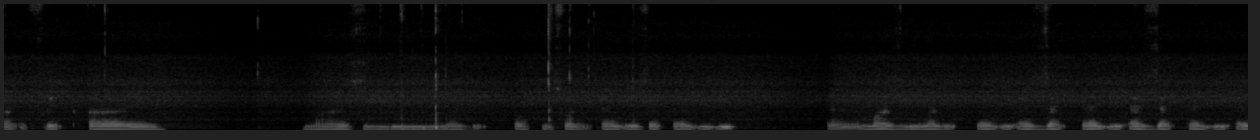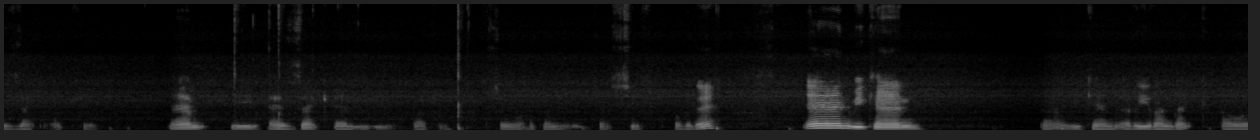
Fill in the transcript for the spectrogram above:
I'm afraid I Mazli Malik. Okay, sorry. M A Z L E Mazli Malik. M E S Z. M E S Z. M E S Z. Okay. M E S Z L E E. Okay. So I can just shift over there, and we can uh, we can rerun back our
